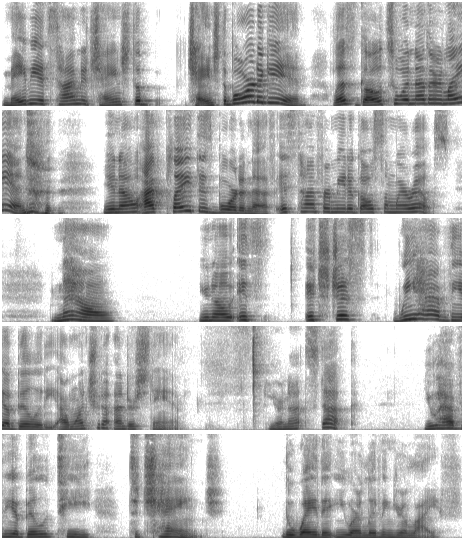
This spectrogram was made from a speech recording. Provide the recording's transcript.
maybe it's time to change the change the board again. Let's go to another land. you know, I've played this board enough. It's time for me to go somewhere else. Now, you know, it's it's just we have the ability. I want you to understand. You're not stuck. You have the ability to change the way that you are living your life.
